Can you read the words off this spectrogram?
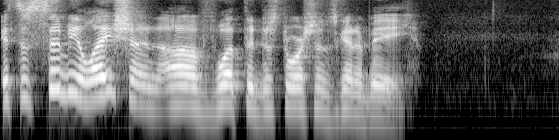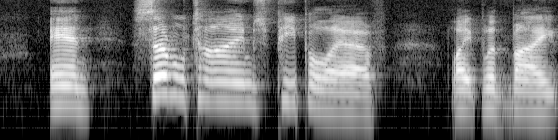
it's a simulation of what the distortion is going to be. And several times people have, like with my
